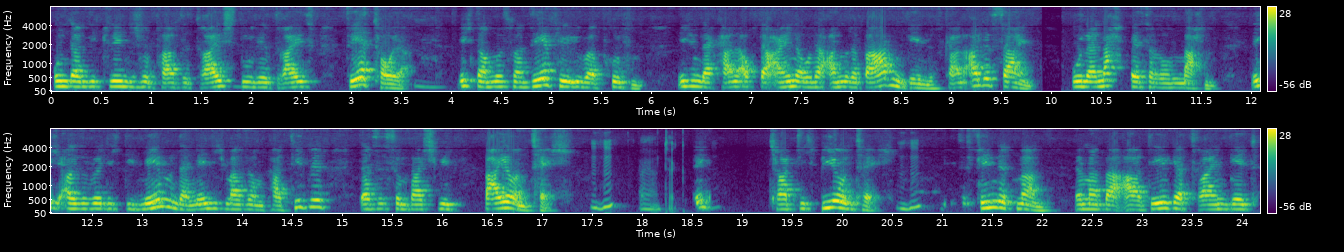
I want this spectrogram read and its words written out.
und dann die klinische Phase 3, Studie 3 ist sehr teuer. Nicht? Da muss man sehr viel überprüfen. Nicht? Und da kann auch der eine oder andere baden gehen. Das kann alles sein. Oder Nachbesserungen machen. Nicht? Also würde ich die nehmen, dann nenne ich mal so ein paar Titel. Das ist zum Beispiel BioNTech. Mhm. BioNTech. Nicht? Schreibt sich BioNTech. Mhm. Das findet man, wenn man bei ARD jetzt reingeht,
